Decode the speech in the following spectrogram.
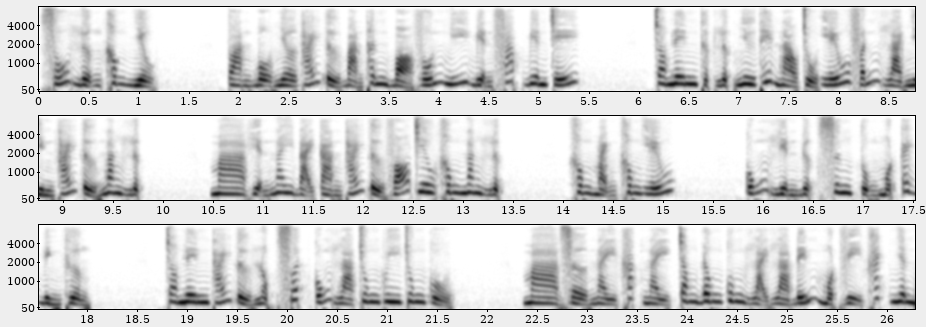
Số lượng không nhiều. Toàn bộ nhờ thái tử bản thân bỏ vốn nghĩ biện pháp biên chế. Cho nên thực lực như thế nào chủ yếu vẫn là nhìn thái tử năng lực. Mà hiện nay đại càn thái tử võ chiêu không năng lực. Không mạnh không yếu. Cũng liền được xưng tụng một cách bình thường. Cho nên thái tử lục xuất cũng là trung quy trung củ. Mà giờ này khắc này trong đông cung lại là đến một vị khách nhân.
